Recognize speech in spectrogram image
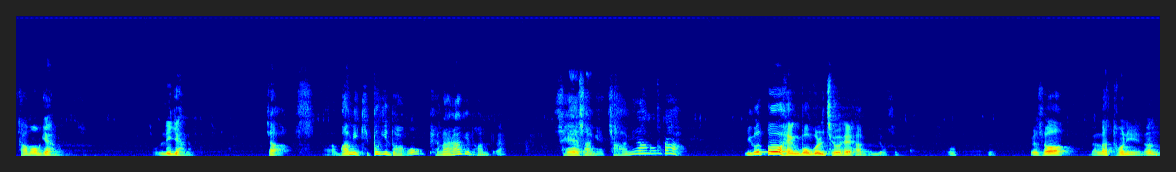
잠오게 하는 거죠. 졸리게 하는 거죠. 자, 어, 마음이 기쁘기도 하고 편안하기도 한데 세상에 잠이 안 온다. 이것도 행복을 저해하는 요소입니다. 그래서 멜라토닌은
